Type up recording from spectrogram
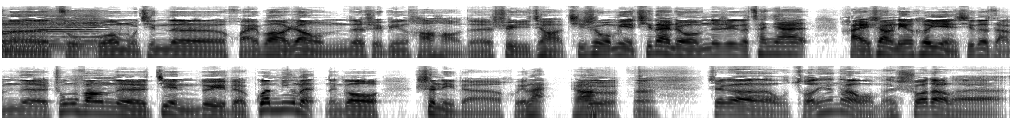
祖国母亲的怀抱，让我们的水兵好好的睡一觉。其实我们也期待着我们的这个参加海上联合演习的咱们的中方的舰队的官兵们能够顺利的回来，是吧？嗯嗯这个昨天呢，我们说到了，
